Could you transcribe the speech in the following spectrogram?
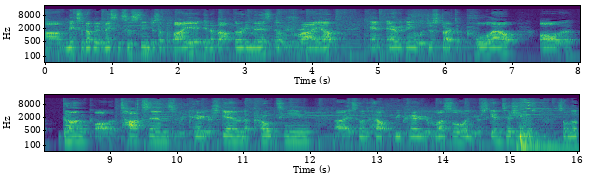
Um, mix it up in a nice consistency. Just apply it in about 30 minutes. It'll dry up, and everything will just start to pull out all the gunk, all the toxins, repair your skin, the protein. Uh, it's going to help repair your muscle and your skin tissues. So look,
